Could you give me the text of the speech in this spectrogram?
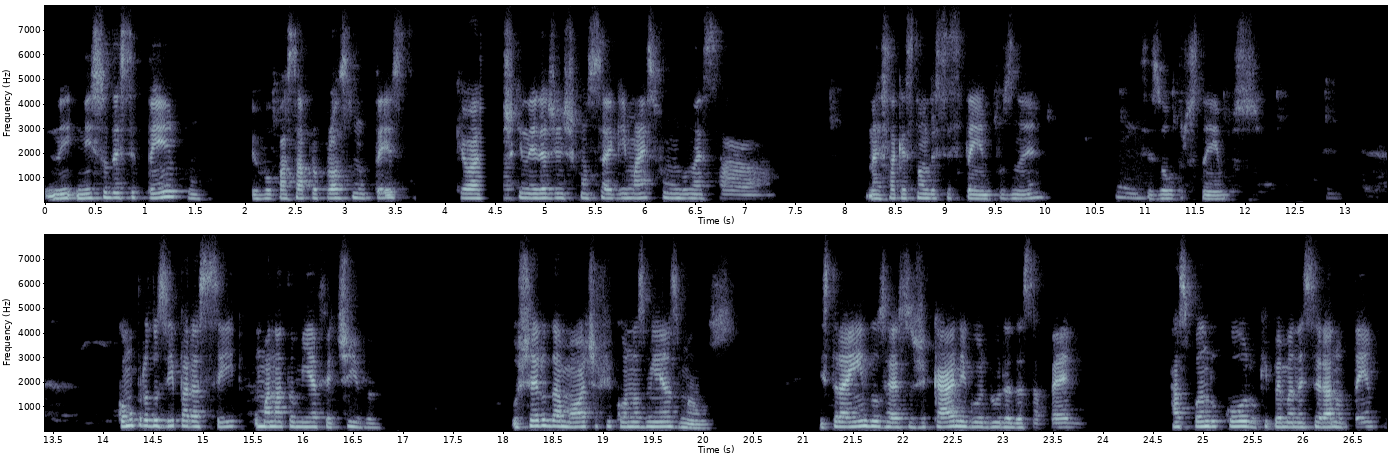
Nisso desse tempo, eu vou passar para o próximo texto, que eu acho que nele a gente consegue ir mais fundo nessa, nessa questão desses tempos, né? Sim. Esses outros tempos. Como produzir para si uma anatomia afetiva? O cheiro da morte ficou nas minhas mãos. Extraindo os restos de carne e gordura dessa pele, raspando o couro que permanecerá no tempo,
